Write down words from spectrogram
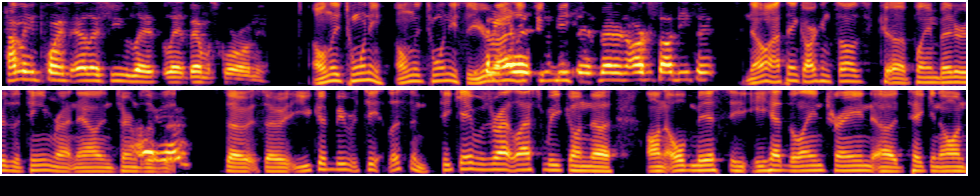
how many points LSU let let Bama score on them? Only 20. Only 20. So you're right. LSU defense better than Arkansas defense. No, I think Arkansas is uh, playing better as a team right now in terms oh, of yeah. So so you could be listen. TK was right last week on uh, on Ole Miss. He, he had the lane train uh, taking on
